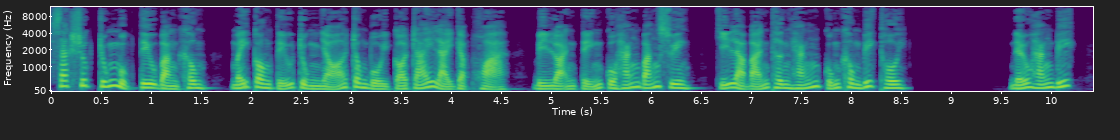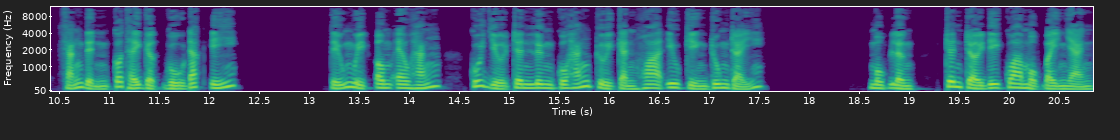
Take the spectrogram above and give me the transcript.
xác suất trúng mục tiêu bằng không, mấy con tiểu trùng nhỏ trong bụi cỏ trái lại gặp họa, bị loạn tiễn của hắn bắn xuyên, chỉ là bản thân hắn cũng không biết thôi. Nếu hắn biết, khẳng định có thể gật gù đắc ý. Tiểu Nguyệt ôm eo hắn, cúi dựa trên lưng của hắn cười cành hoa yêu kiền rung rẩy. Một lần, trên trời đi qua một bầy nhạn,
